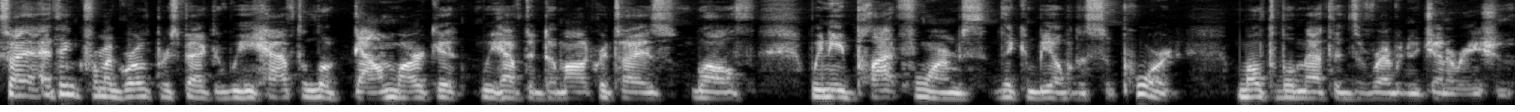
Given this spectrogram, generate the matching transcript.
So I, I think from a growth perspective, we have to look down market. We have to democratize wealth. We need platforms that can be able to support multiple methods of revenue generation.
